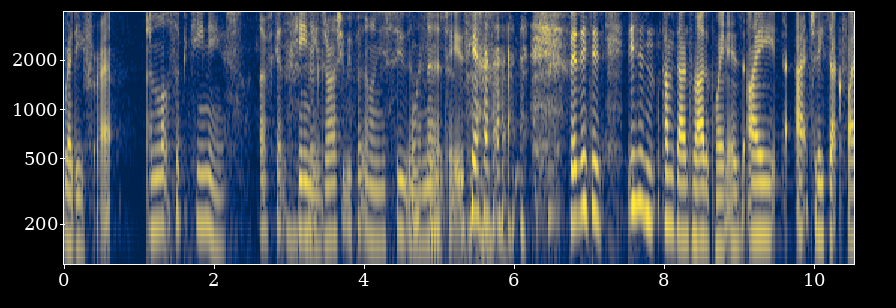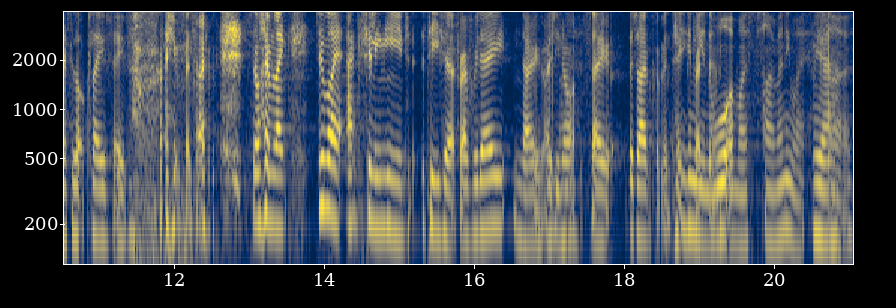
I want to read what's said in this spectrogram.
ready for it. and lots of bikinis. Don't forget the bikinis, or else you'll be putting on your suit and Or the swimsuits, yeah. but this is this is comes down to my other point is I actually sacrifice a lot of clothes over over time. So I'm like, do I actually need a t-shirt for every day? No, I do No. not. So the dive equipment takes You're going to be in the water most of the time anyway. Yeah. So.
